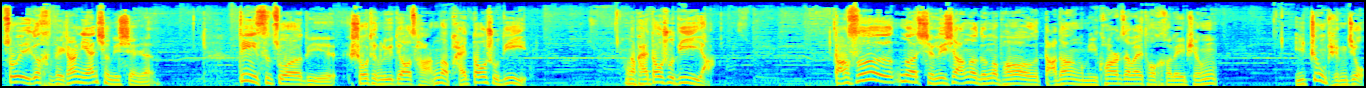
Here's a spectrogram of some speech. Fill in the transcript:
作为一个非常年轻的新人，第一次做的收听率调查，我排倒数第一，我排倒数第一呀。当时我心里想，我跟我朋友搭档，我们一块在外头喝了一瓶一整瓶酒，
